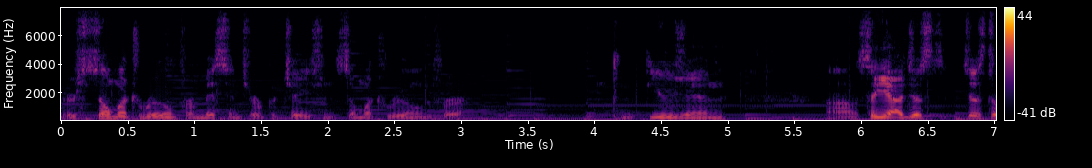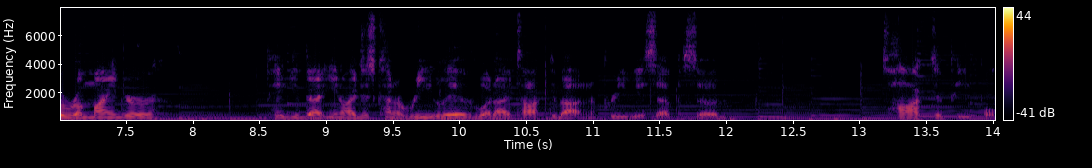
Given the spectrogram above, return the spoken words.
There's so much room for misinterpretation, so much room for confusion. Uh, so yeah, just just a reminder, piggyback. You know, I just kind of relived what I talked about in a previous episode. Talk to people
